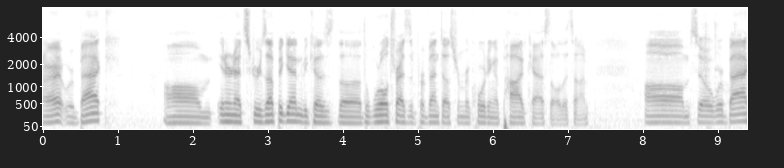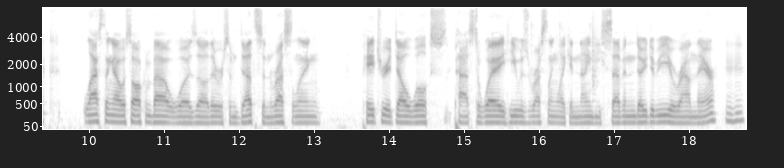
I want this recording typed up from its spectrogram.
All right, we're back. Um, internet screws up again because the the world tries to prevent us from recording a podcast all the time. Um, so we're back. Last thing I was talking about was uh, there were some deaths in wrestling. Patriot Del Wilkes passed away. He was wrestling like in '97 WWE around there, Mhm.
